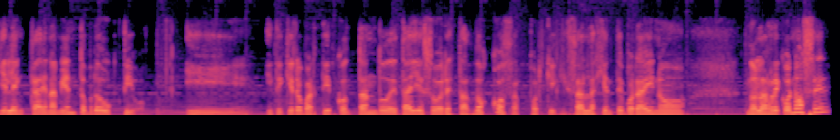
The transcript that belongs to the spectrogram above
y el encadenamiento productivo. Y, y te quiero partir contando detalles sobre estas dos cosas, porque quizás la gente por ahí no, no las reconoce,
